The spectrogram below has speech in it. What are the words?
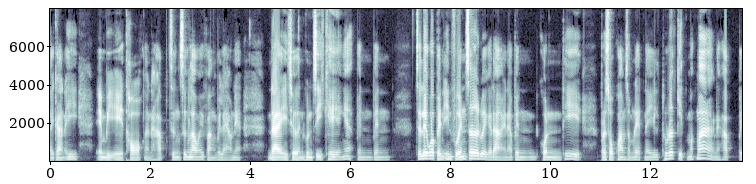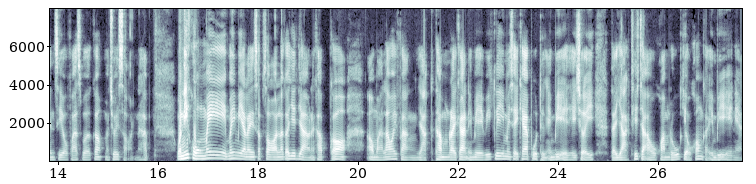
รายการไอ้ MBA Talk นะครับ ซึ่งซึ่งเล่าให้ฟังไปแล้วเนี่ย ได้เชิญคุณ CK เงี้ยเป็นเป็น จะเรียกว่าเป็นอินฟลูเอนเซอร์ด้วยก็ได้นะ เป็นคนที่ ประสบความสำเร็จในธุรกิจมาก ๆ นะครับ เป็น CEO Fastwork ก็มาช่วยสอนนะครับ วันนี้คงไม่ไม่มีอะไรซับซ้อนแล้วก็ยืดยาวนะครับ ก็เอามาเล่าให้ฟัง อยากทำรายการ MBA Weekly ไม่ใช่แค่พูดถึง MBA เฉย ๆ แต่อยากที่จะเอาความรู้เกี่ยวข้องกับ MBA เนี่ย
